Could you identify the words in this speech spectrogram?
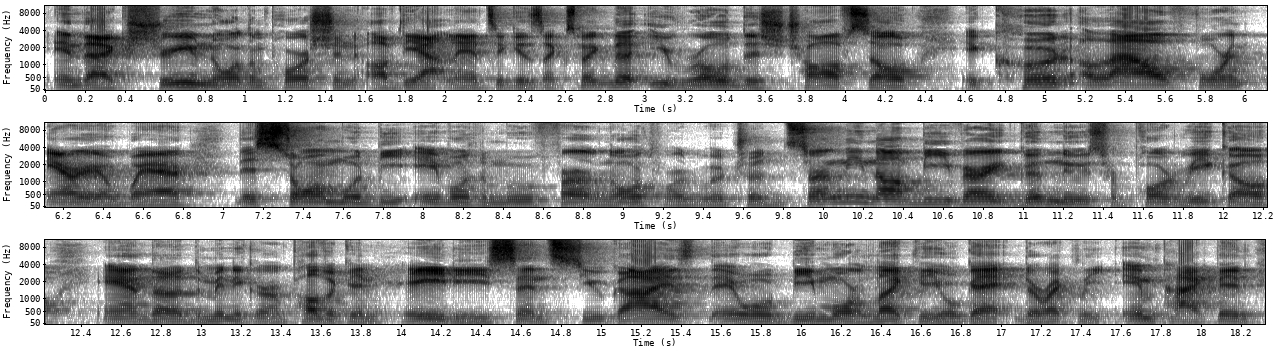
in the extreme northern portion of the Atlantic is expected to erode this trough. So it could allow for an area where this storm would be able to move further northward, which would certainly not be very good news for Puerto Rico and the Dominican Republic and Haiti, since you guys, it will be more likely you'll get directly impacted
